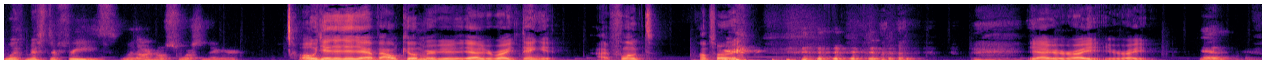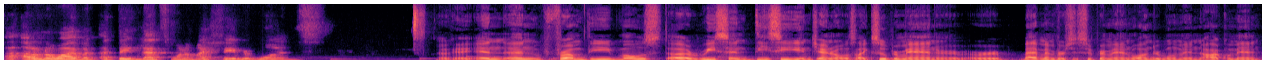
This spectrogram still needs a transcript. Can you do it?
with Mister Freeze with Arnold Schwarzenegger. Oh yeah, yeah, yeah, yeah. Val Kilmer. Yeah, yeah, you're right. Dang it, I flunked. I'm sorry. yeah, you're right. You're right. yeah, I, I don't know why, but I think that's one of my favorite ones. Okay, and and from the most uh, recent DC in general, is like Superman or or Batman versus Superman, Wonder Woman, Aquaman.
